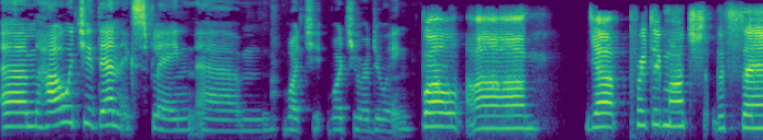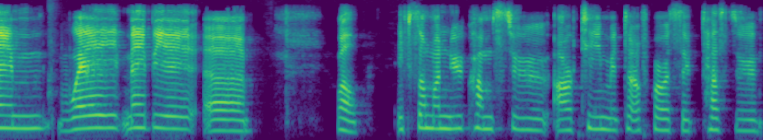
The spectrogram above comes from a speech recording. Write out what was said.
Um, how would you then explain um, what you what you are doing? Well, um, yeah, pretty much the same way. Maybe, uh, well, if someone new comes to our team, it of course it has to,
